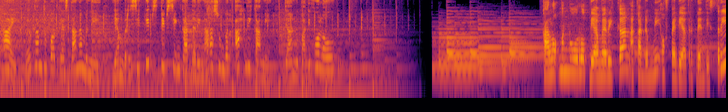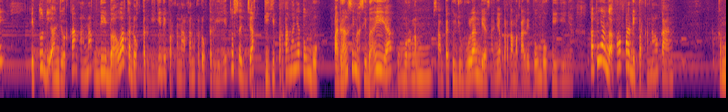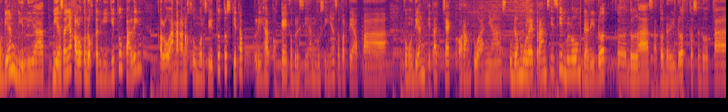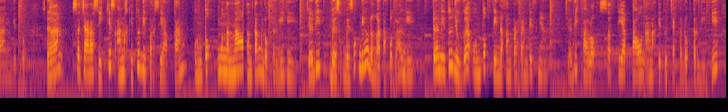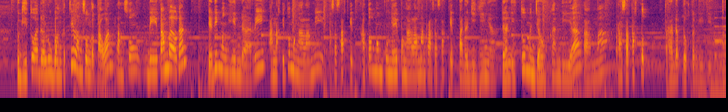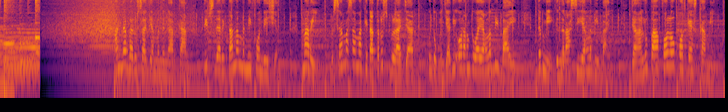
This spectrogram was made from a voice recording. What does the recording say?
Hai, welcome to podcast Tanam Benih yang berisi tips-tips singkat dari narasumber ahli kami. Jangan lupa di-follow. Kalau menurut the American Academy of Pediatric Dentistry, itu dianjurkan anak dibawa ke dokter gigi, diperkenalkan ke dokter gigi itu sejak gigi pertamanya tumbuh. Padahal sih masih bayi ya, umur 6 sampai 7 bulan biasanya pertama kali tumbuh giginya. Tapi ya nggak apa-apa diperkenalkan kemudian dilihat. Biasanya kalau ke dokter gigi tuh paling kalau anak-anak seumur segitu terus kita lihat oke okay, kebersihan gusinya seperti apa. Kemudian kita cek orang tuanya. Udah mulai transisi belum? Dari dot ke gelas atau dari dot ke sedotan gitu. Dan secara psikis anak itu dipersiapkan untuk mengenal tentang dokter gigi. Jadi besok-besok dia udah nggak takut lagi. Dan itu juga untuk tindakan preventifnya. Jadi kalau setiap tahun anak itu cek ke dokter gigi begitu ada lubang kecil langsung ketahuan, langsung ditambal kan? Jadi menghindari anak itu mengalami rasa sakit atau mempunyai pengalaman rasa sakit pada giginya dan itu menjauhkan dia sama rasa takut terhadap dokter gigi. Anda baru saja mendengarkan tips dari Tanam Benih Foundation. Mari bersama-sama kita terus belajar untuk menjadi orang tua yang lebih baik demi generasi yang lebih baik. Jangan lupa follow podcast kami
